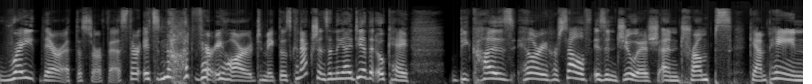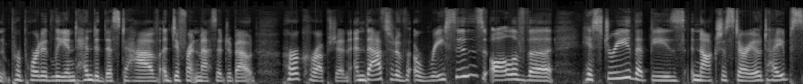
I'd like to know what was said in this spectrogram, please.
right there at the surface. There it's not very hard to make those connections. And the idea that okay, because Hillary herself isn't Jewish and Trump's campaign purportedly intended this to have a different message about her corruption. And that sort of erases all of the history that these noxious stereotypes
